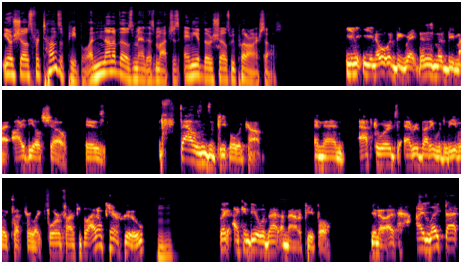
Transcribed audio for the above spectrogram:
you know, shows for tons of people, and none of those meant as much as any of those shows we put on ourselves. You, you know what would be great? This is would be my ideal show is thousands of people would come. And then afterwards everybody would leave except for like four or five people. I don't care who. Mhm. Like I can deal with that amount of people. You know, I I like that,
